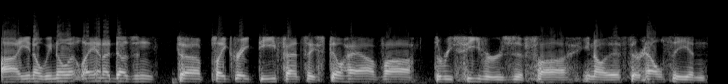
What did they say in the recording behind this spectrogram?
uh, you know we know Atlanta doesn't uh, play great defense they still have uh, the receivers if uh, you know if they're healthy and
